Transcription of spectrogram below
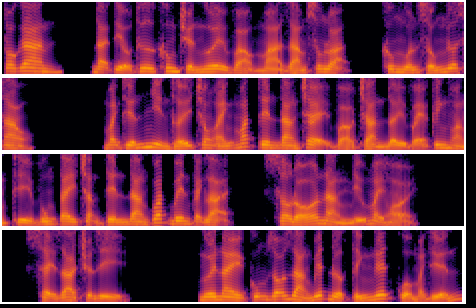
To gan, đại tiểu thư không truyền ngươi vào mà dám xông loạn, không muốn sống nữa sao? Mạnh thiến nhìn thấy trong ánh mắt tên đang chạy vào tràn đầy vẻ kinh hoàng thì vung tay chặn tên đang quát bên cạnh lại, sau đó nàng nhíu mày hỏi. Xảy ra chuyện gì? Người này cũng rõ ràng biết được tính nết của Mạnh thiến,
